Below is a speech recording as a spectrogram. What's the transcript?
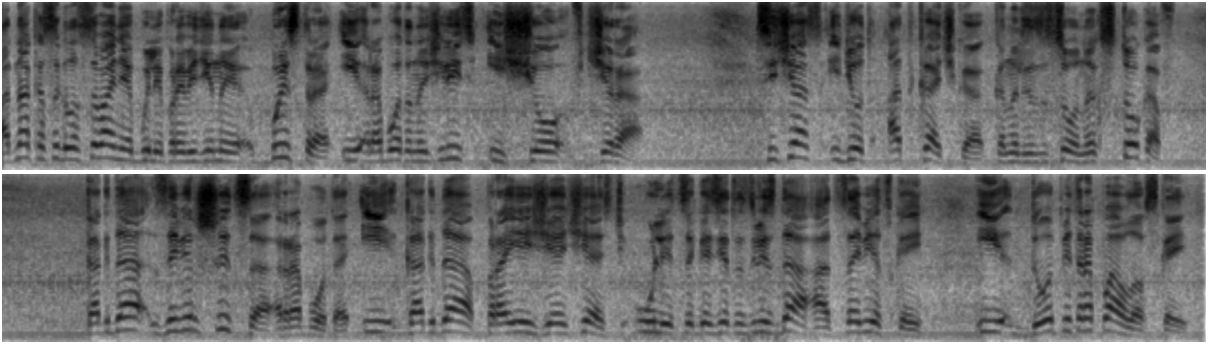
Однако согласования были проведены быстро и работы начались еще вчера. Сейчас идет откачка канализационных стоков. Когда завершится работа и когда проезжая часть улицы газеты «Звезда» от Советской и до Петропавловской –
